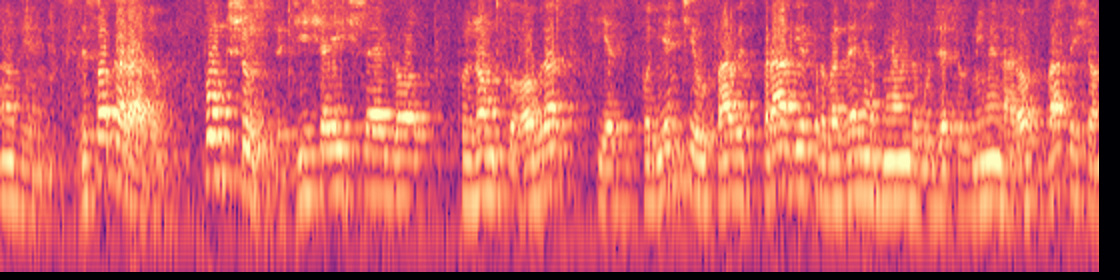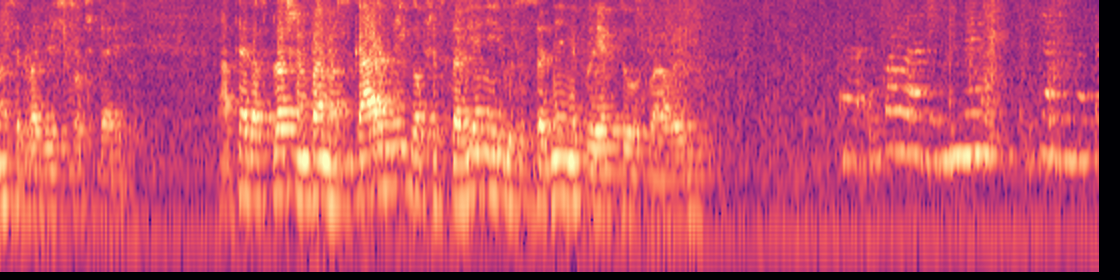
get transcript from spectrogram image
A więc, Wysoka Rado, punkt szósty dzisiejszego porządku obrad jest podjęcie uchwały w sprawie wprowadzenia zmian do budżetu gminy na rok 2024. A teraz proszę Panią Skarbnik o przedstawienie i uzasadnienie projektu uchwały. E, Uchwała Rady Gminy z dnia 19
